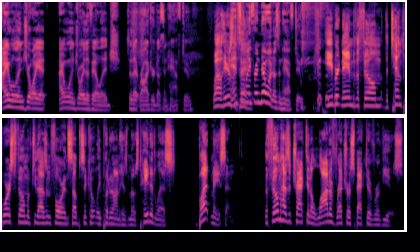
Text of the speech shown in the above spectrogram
I will enjoy it. I will enjoy the village so that Roger doesn't have to, Well, here's and the so my friend Noah doesn't have to. Ebert named the film the 10th worst film of 2004 and subsequently put it on his most hated list. But, Mason, the film has attracted a lot of retrospective reviews.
